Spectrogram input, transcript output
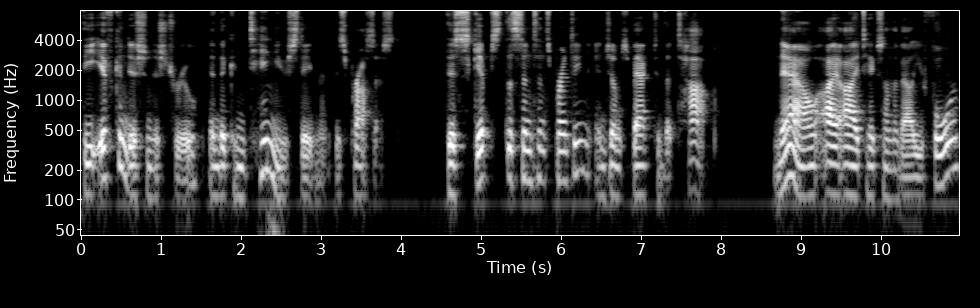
the if condition is true and the continue statement is processed. This skips the sentence printing and jumps back to the top. Now II takes on the value 4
